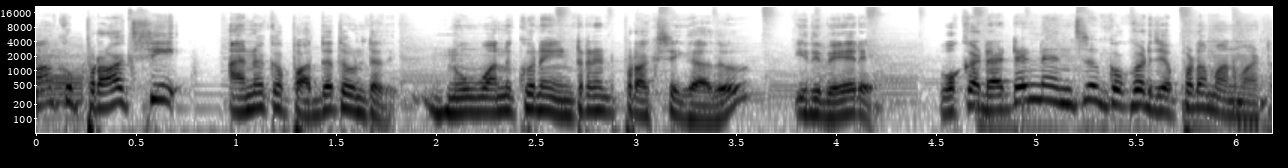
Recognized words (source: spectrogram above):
మాకు ప్రాక్సీ అని ఒక పద్ధతి ఉంటుంది. నువ్వు అనుకునే ఇంటర్నెట్ ప్రాక్సీ కాదు ఇది వేరే. ఒకటి అటెండెన్స్ ఇంకొకటి చెప్పడం అనమాట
